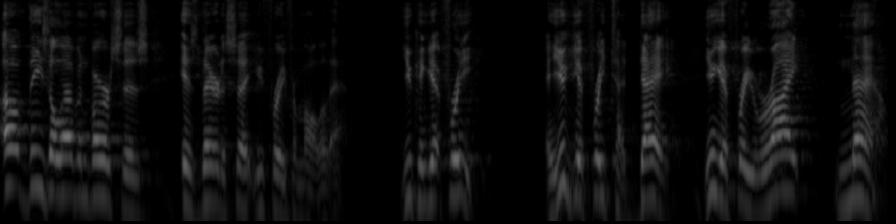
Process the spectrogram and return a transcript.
of these 11 verses is there to set you free from all of that. You can get free. And you can get free today. You can get free right now.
